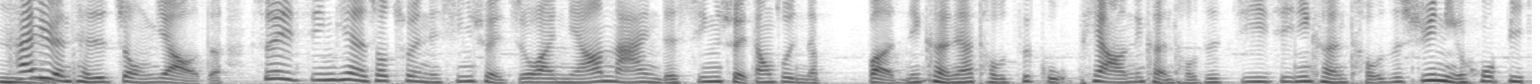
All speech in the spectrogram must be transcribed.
嗯、开源才是重要的。所以今天的时候，除了你的薪水之外，你要拿你的薪水当做你的本，你可能要投资股票，你可能投资基金，你可能投资虚拟货币，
